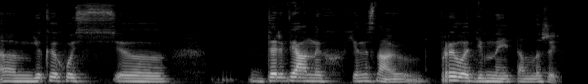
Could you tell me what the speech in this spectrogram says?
ем, якихось е, дерев'яних, я не знаю, приладів в неї там лежить.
